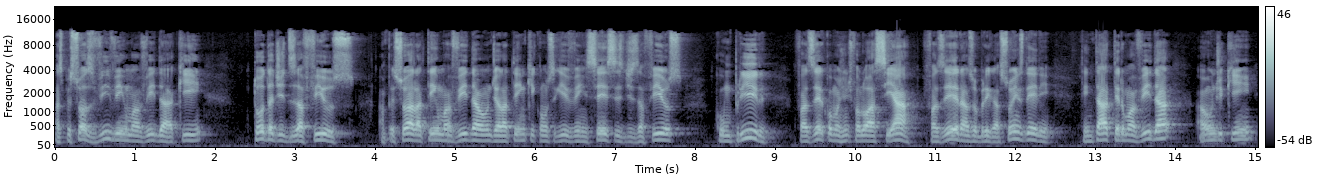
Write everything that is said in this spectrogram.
As pessoas vivem uma vida aqui toda de desafios. A pessoa ela tem uma vida onde ela tem que conseguir vencer esses desafios, cumprir, fazer como a gente falou, aciar, fazer as obrigações dele tentar ter uma vida onde que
